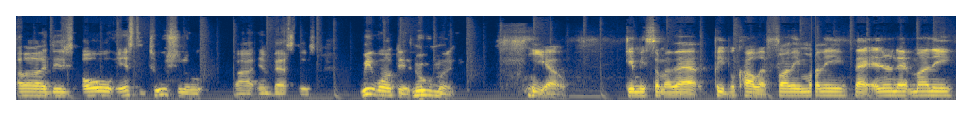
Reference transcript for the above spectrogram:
uh, these old institutional uh, investors. We want this new money. Yo, give me some of that. People call it funny money, that internet money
